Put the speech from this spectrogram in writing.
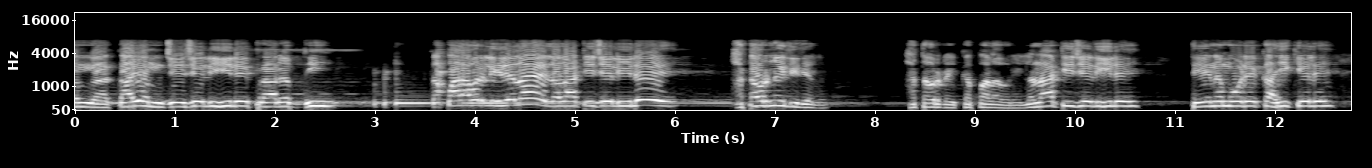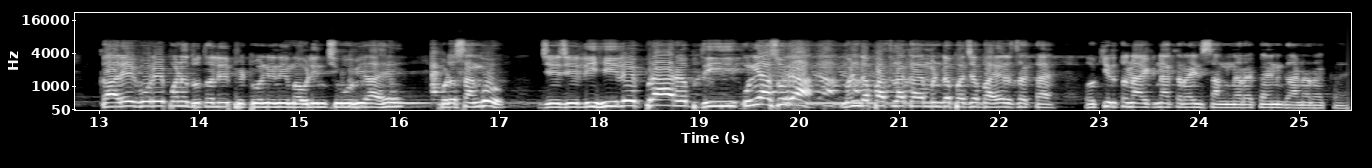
लक्षात कायम जे जे लिहिले प्रारब्धी कपाळावर लिहिलेलं आहे ललाटी जे लिहिले हातावर नाही लिहिलेलं. हातावर नाही कपाळावर ललाटी जे लिहिले तेन मोडे काही केले काळे गोरे पण धुतले फिटवणीने माऊलींची उभी आहे. पुढं सांगू जे जे लिहिले प्रारब्धी कुणी असू द्या मंडपातला काय मंडपाच्या बाहेरचा काय हो, कीर्तन ऐकणार काय सांगणारा काय गाणारा काय.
